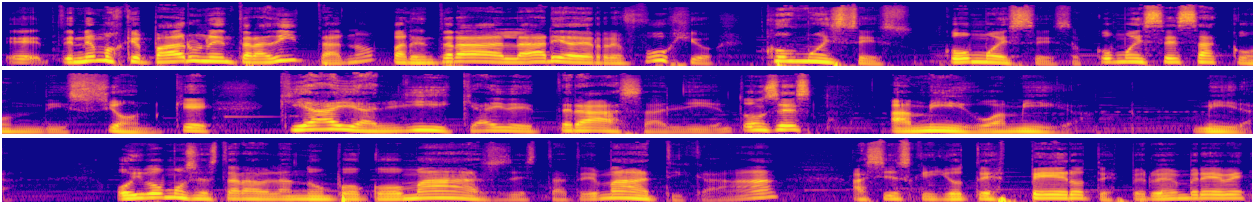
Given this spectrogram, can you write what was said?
eh, tenemos que pagar una entradita, ¿no? Para entrar al área de refugio. ¿Cómo es eso? ¿Cómo es eso? ¿Cómo es esa condición? ¿Qué, qué hay allí? ¿Qué hay detrás allí? Entonces, amigo, amiga, mira, hoy vamos a estar hablando un poco más de esta temática. ¿ah? Así es que yo te espero, te espero en breve.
